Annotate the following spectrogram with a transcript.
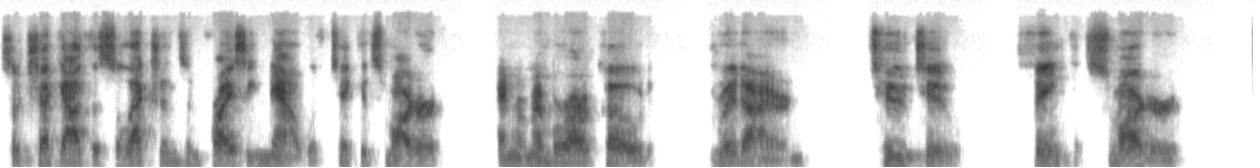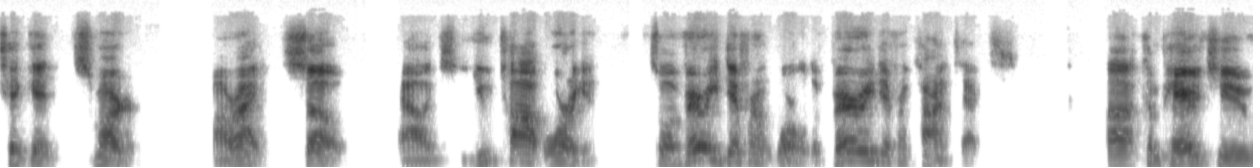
So check out the selections and pricing now with Ticket Smarter. And remember our code Gridiron22. Think smarter, ticket smarter. All right. So, Alex, Utah, Oregon. So, a very different world, a very different context uh, compared to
